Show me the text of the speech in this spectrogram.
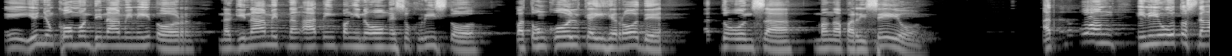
Okay, yun yung common denominator na ginamit ng ating Panginoong Heso Kristo patungkol kay Herodes at doon sa mga pariseo. At ano po ang iniutos ng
